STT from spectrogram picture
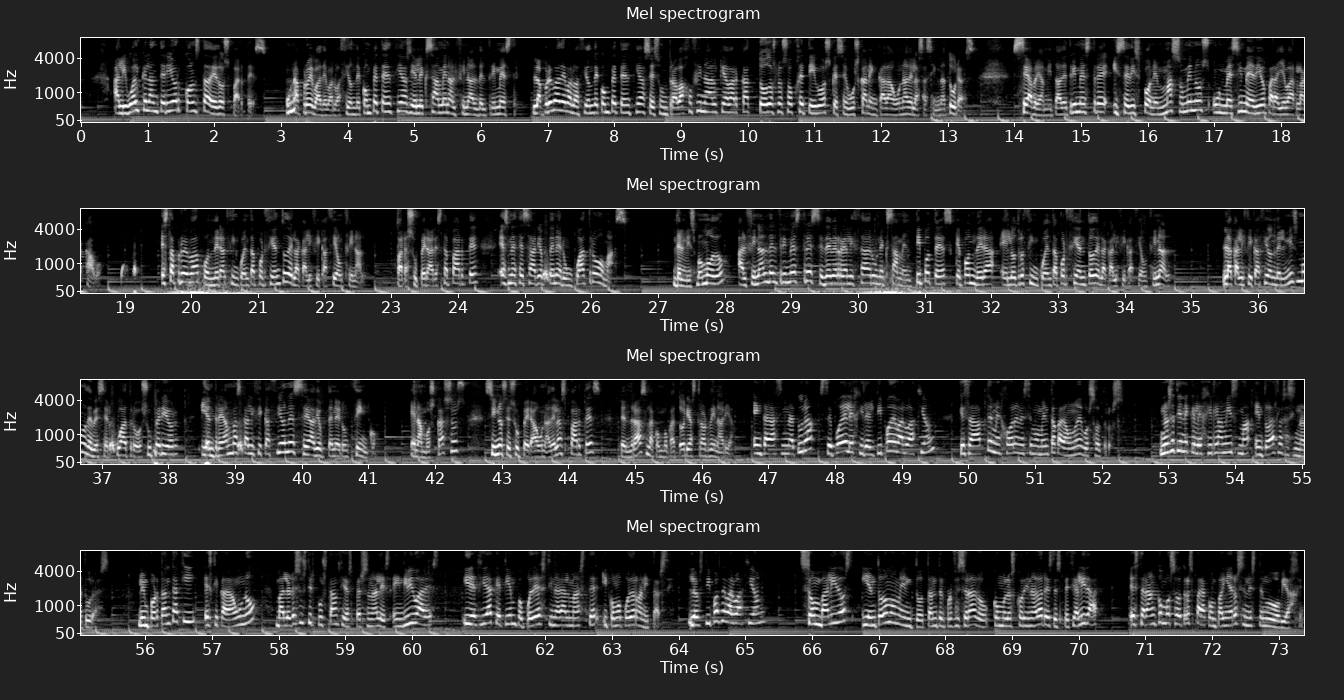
Al igual que la anterior, consta de dos partes una prueba de evaluación de competencias y el examen al final del trimestre. La prueba de evaluación de competencias es un trabajo final que abarca todos los objetivos que se buscan en cada una de las asignaturas. Se abre a mitad de trimestre y se dispone más o menos un mes y medio para llevarla a cabo. Esta prueba pondera el 50% de la calificación final. Para superar esta parte es necesario obtener un 4 o más. Del mismo modo, al final del trimestre se debe realizar un examen tipo test que pondera el otro 50% de la calificación final. La calificación del mismo debe ser 4 o superior y entre ambas calificaciones se ha de obtener un 5. En ambos casos, si no se supera una de las partes, tendrás la convocatoria extraordinaria. En cada asignatura se puede elegir el tipo de evaluación que se adapte mejor en ese momento a cada uno de vosotros. No se tiene que elegir la misma en todas las asignaturas. Lo importante aquí es que cada uno valore sus circunstancias personales e individuales y decida qué tiempo puede destinar al máster y cómo puede organizarse. Los tipos de evaluación son válidos y en todo momento tanto el profesorado como los coordinadores de especialidad estarán con vosotros para acompañaros en este nuevo viaje.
